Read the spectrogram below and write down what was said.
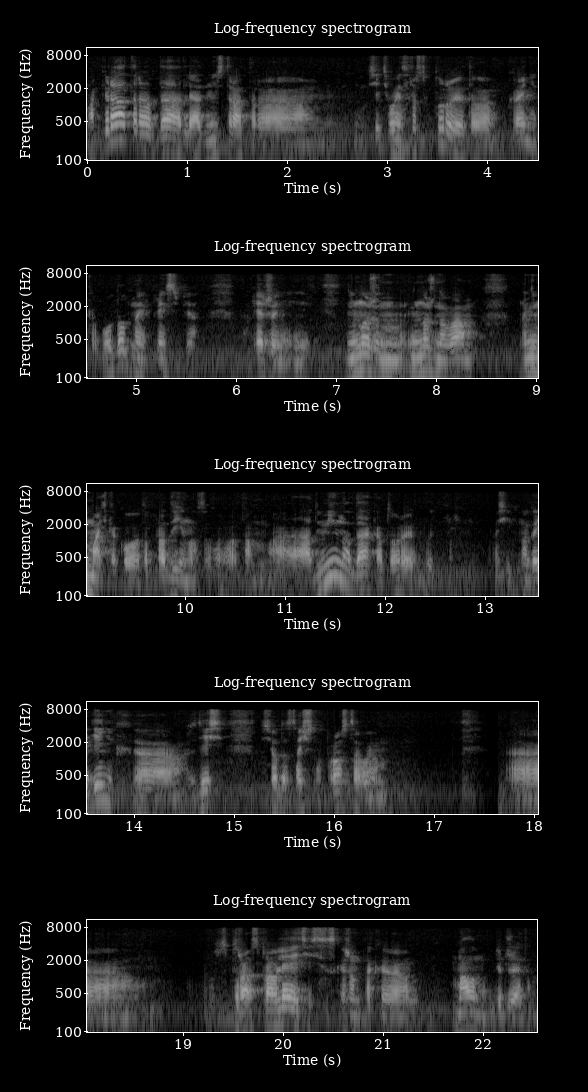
оператора, да, для администратора сетевой инфраструктуры это крайне как бы удобно и, в принципе, опять же, не, не, нужен, не нужно вам нанимать какого-то продвинутого там админа, да, который будет просить много денег. Э, здесь все достаточно просто, вы э, справляетесь, скажем так, э, малым бюджетом.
